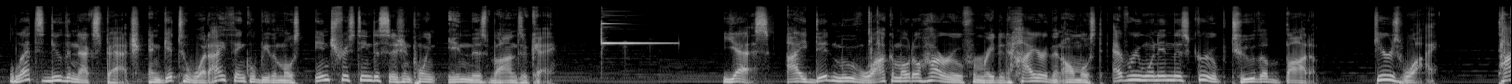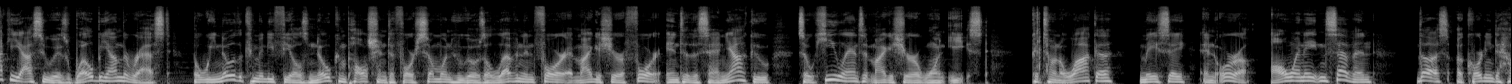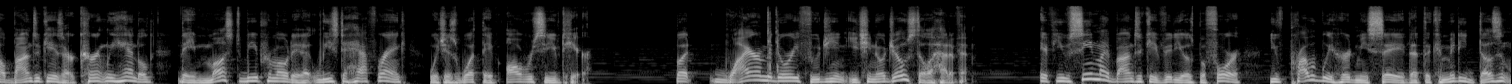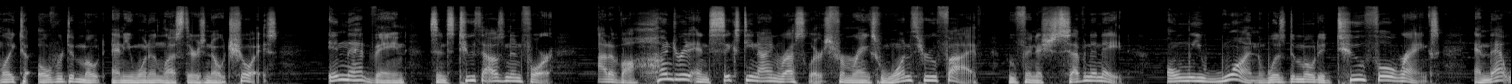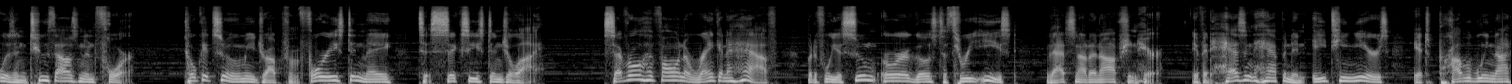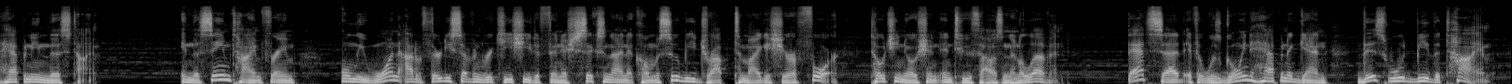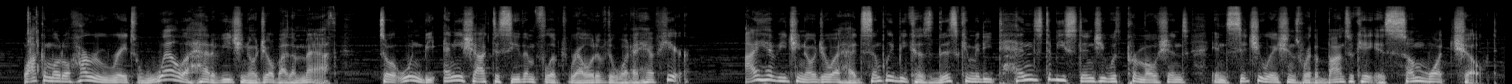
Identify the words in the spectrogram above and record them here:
Let's do the next batch and get to what I think will be the most interesting decision point in this Banzuke. Yes, I did move Wakamotoharu from rated higher than almost everyone in this group to the bottom. Here's why. Takayasu is well beyond the rest, but we know the committee feels no compulsion to force someone who goes 11 and 4 at Maegashira 4 into the Sanyaku, so he lands at Maegashira 1 East. Kotonowaka, Meisei, and Ura all went 8 and 7, thus, according to how Banzukes are currently handled, they must be promoted at least a half rank, which is what they've all received here. But why are Midorifuji and Ichinojo still ahead of him? If you've seen my Banzuke videos before, you've probably heard me say that the committee doesn't like to over-demote anyone unless there's no choice. In that vein, since 2004, out of 169 wrestlers from ranks 1 through 5 who finished 7 and 8, only one was demoted two full ranks, and that was in 2004. Tokitsuumi dropped from 4 East in May to 6 East in July. Several have fallen a rank and a half, but if we assume Ura goes to 3 East, that's not an option here. If it hasn't happened in 18 years, it's probably not happening this time. In the same time frame, only one out of 37 Rikishi to finish 6 9 at Komusubi dropped to Maegashira 4, Tochinoshin in 2011. That said, if it was going to happen again, this would be the time. Wakamotoharu rates well ahead of Ichinojo by the math, so it wouldn't be any shock to see them flipped relative to what I have here. I have Ichinojo ahead simply because this committee tends to be stingy with promotions in situations where the Banzuke is somewhat choked.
